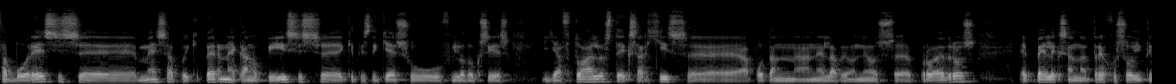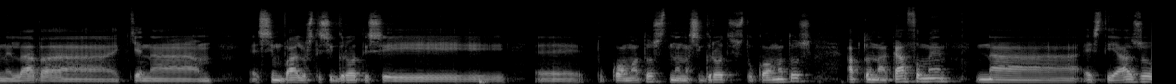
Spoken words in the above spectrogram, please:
θα μπορέσεις ε, μέσα από εκεί πέρα να ικανοποιήσεις ε, και τις δικές σου φιλοδοξίες. Γι' αυτό άλλωστε εξ αρχής ε, από όταν ανέλαβε ο νέος πρόεδρος επέλεξα να τρέχω σε όλη την Ελλάδα και να συμβάλλω στη συγκρότηση του κόμματος, στην ανασυγκρότηση του κόμματος από το να κάθομαι να εστιάζω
